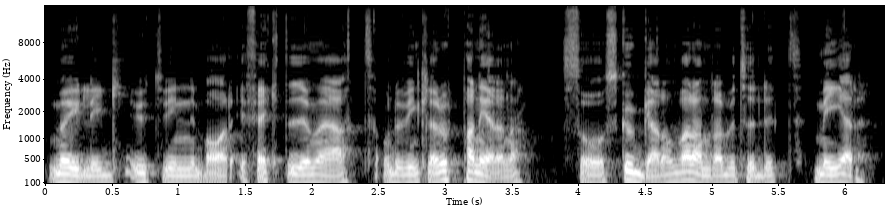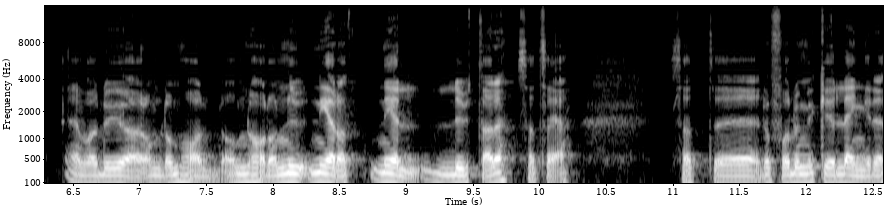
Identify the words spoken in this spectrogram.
möjlig utvinnbar effekt i och med att om du vinklar upp panelerna så skuggar de varandra betydligt mer än vad du gör om, de har, om du har dem neråt, nedlutade så att säga. Så att eh, då får du mycket längre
